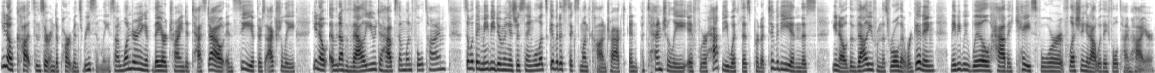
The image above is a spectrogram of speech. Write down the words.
you know, cuts in certain departments recently. So I'm wondering if they are trying to test out and see if there's actually, you know, enough value to have someone full time. So what they may be doing is just saying, well, let's give it a six month contract and potentially, if we're happy with this productivity and this, you know, the value from this role that we're getting, maybe we will have a case for fleshing it out with a full time hire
